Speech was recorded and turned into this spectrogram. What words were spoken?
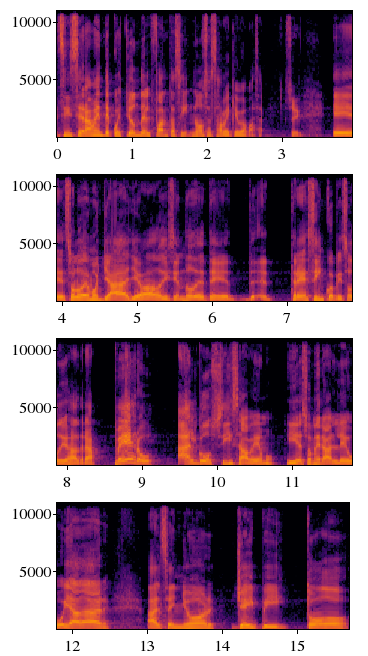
sinceramente, cuestión del fantasy, no se sabe qué va a pasar. Sí. Eh, eso lo hemos ya llevado diciendo desde de- tres, cinco episodios atrás, pero algo sí sabemos. Y eso, mira, le voy a dar al señor JP todos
